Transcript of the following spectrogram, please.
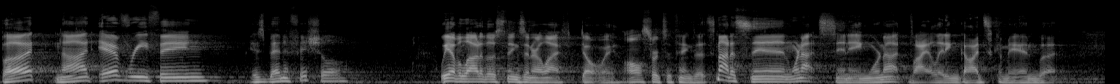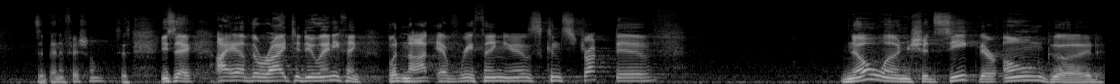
but not everything is beneficial. We have a lot of those things in our life, don't we? All sorts of things. It's not a sin. We're not sinning. We're not violating God's command, but is it beneficial? says, you say, I have the right to do anything, but not everything is constructive. No one should seek their own good,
